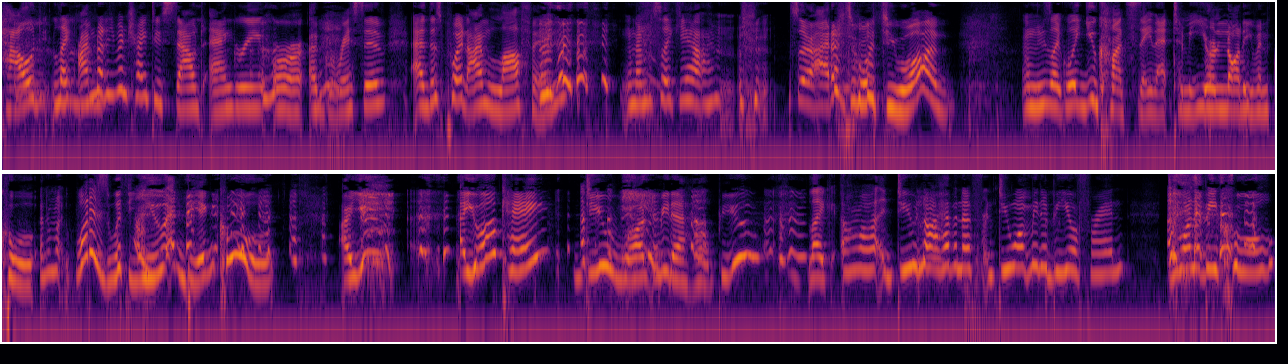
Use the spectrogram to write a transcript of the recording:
how? Do, like, I'm not even trying to sound angry or aggressive. At this point, I'm laughing. And I'm just like, yeah, I'm. Sir, I don't know what you want. And he's like, well, you can't say that to me. You're not even cool. And I'm like, what is with you and being cool? Are you. Are you okay? Do you want me to help you? Like, uh, do you not have enough. Do you want me to be your friend? Do you want to be cool?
